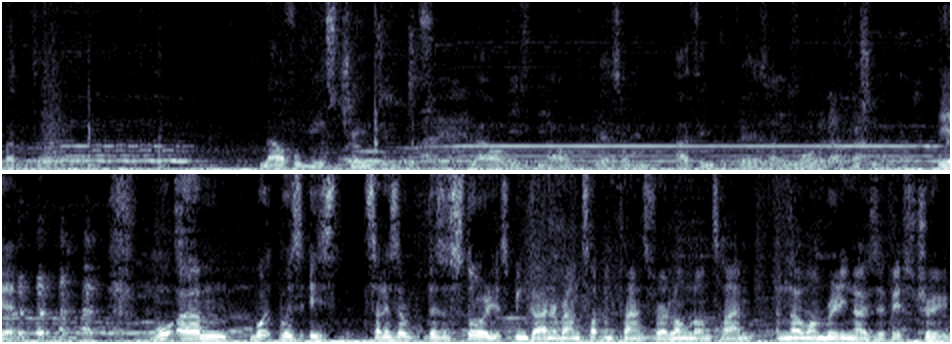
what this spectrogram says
but uh, now football is changing. Also, now now the players are. I think the players are more professional now. Yeah. What um what was is so there's a there's a story that's been going around Tottenham fans for a long long time, and no one really knows if it's true.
